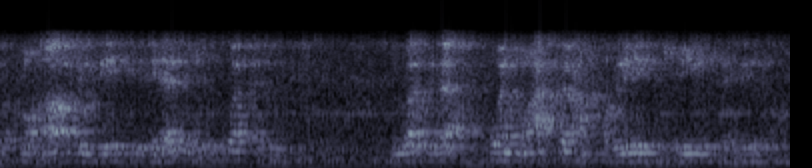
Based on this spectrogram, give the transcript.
اسوانات في الايه؟ في الجهاز وشوف الوقت قد إيه؟ الوقت ده هو المعبر عن قابليه تشغيل هذه الاسوان.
